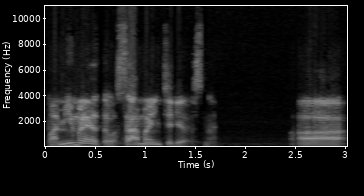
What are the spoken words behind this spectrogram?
помимо этого, самое интересное, а,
